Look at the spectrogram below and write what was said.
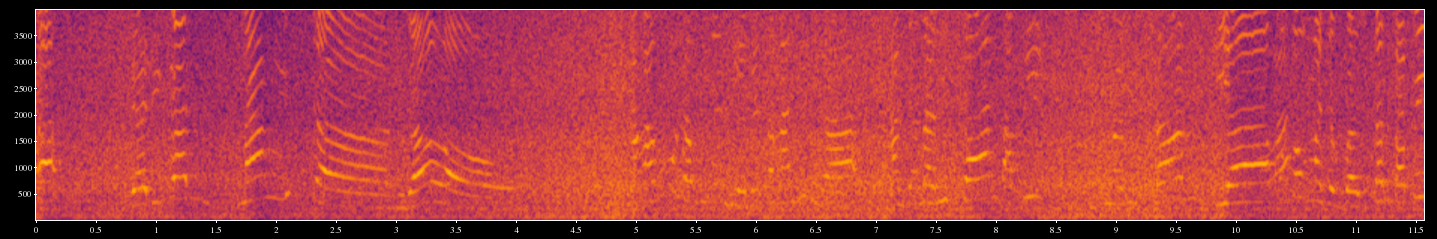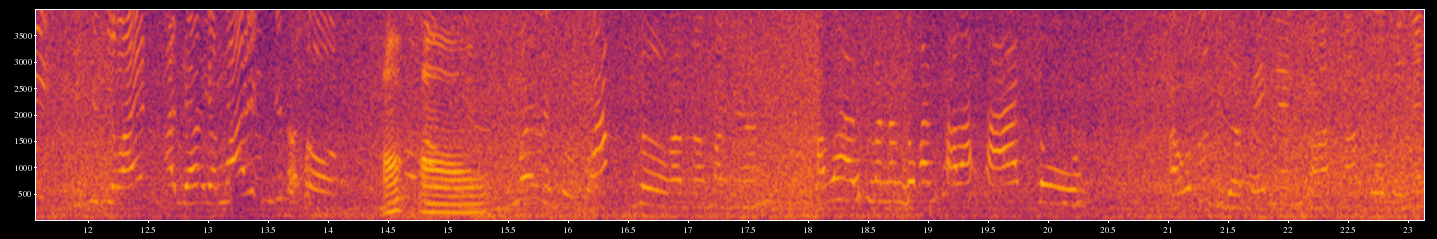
ah jadi kan nangis kan galau Nah, kamu udah punya gebetan lagi nggak? Ngajak balikan, tapi balikan. ya aku tuh ngajak balikan tapi di sisi lain ada yang lain gitu loh Uh-oh. gimana coba Pagel kan namanya. Kamu harus menentukan salah satu. aku tuh juga pengen salah satu pengen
